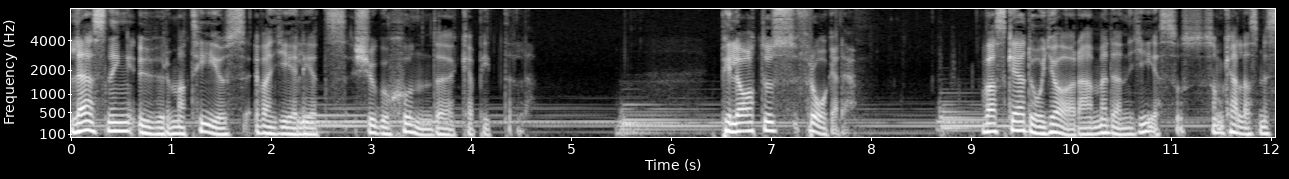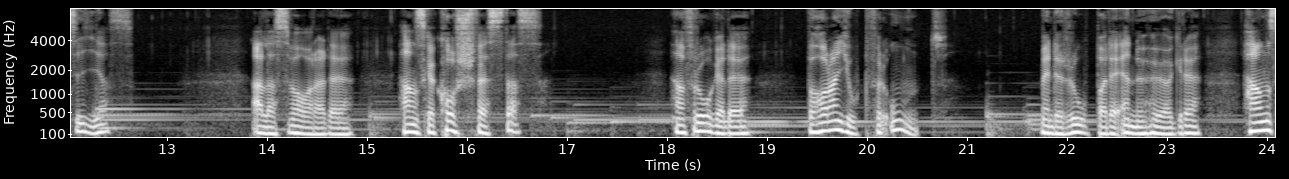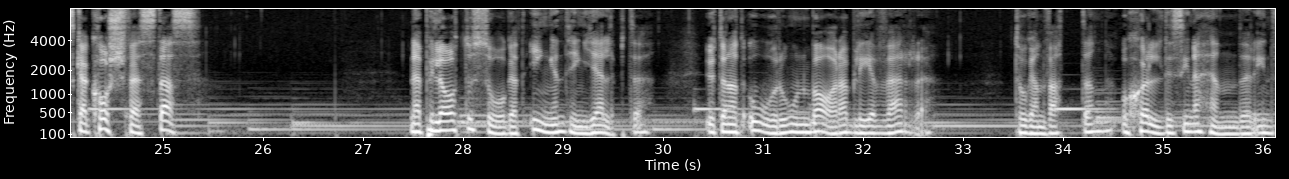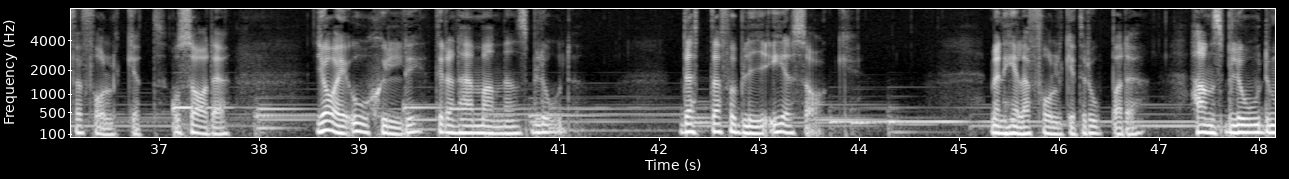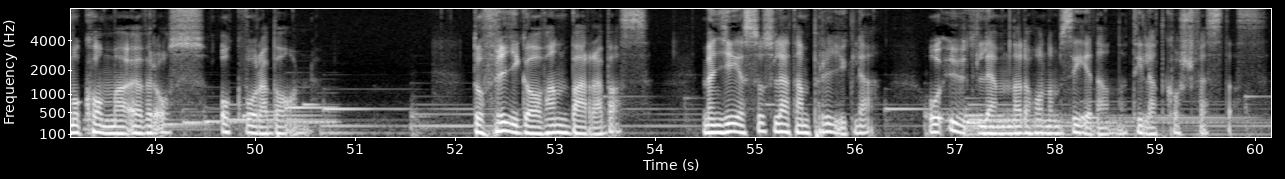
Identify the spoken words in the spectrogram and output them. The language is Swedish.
Läsning ur Matteus evangeliets 27 kapitel. Pilatus frågade. Vad ska jag då göra med den Jesus som kallas Messias? Alla svarade, han ska korsfästas. Han frågade, vad har han gjort för ont? Men det ropade ännu högre, han ska korsfästas. När Pilatus såg att ingenting hjälpte utan att oron bara blev värre tog han vatten och sköljde sina händer inför folket och sade Jag är oskyldig till den här mannens blod. Detta får bli er sak. Men hela folket ropade Hans blod må komma över oss och våra barn. Då frigav han Barabbas, men Jesus lät han prygla och utlämnade honom sedan till att korsfästas.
